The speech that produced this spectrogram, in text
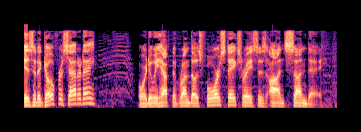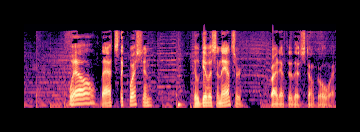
Is it a go for Saturday? Or do we have to run those four stakes races on Sunday? Well, that's the question. He'll give us an answer right after this. Don't go away.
